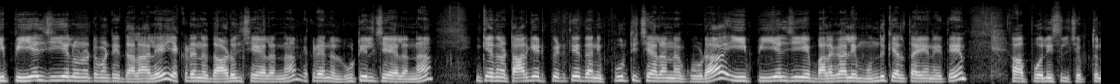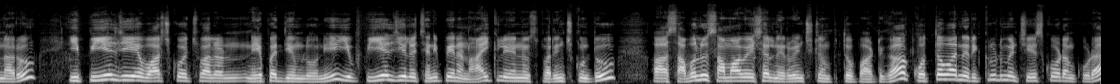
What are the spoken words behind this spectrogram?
ఈ పిఎల్జిఏలో ఉన్నటువంటి దళాలే ఎక్కడైనా దాడులు చేయాలన్నా ఎక్కడైనా లూటీలు చేయాలన్నా ఇంకేదైనా టార్గెట్ పెడితే దాన్ని పూర్తి చేయాలన్నా కూడా ఈ పిఎల్జిఏ బలగాలే ముందుకెళ్తాయని అయితే పోలీసులు చెప్తున్నారు. ఈ పిఎల్జిఏ వార్షికోత్సవాల నేపథ్యంలోని ఈ పిఎల్జీలో చనిపోయిన నాయకులను స్మరించుకుంటూ సభలు సమావేశాలు నిర్వహించడంతో పాటుగా కొత్త వారిని రిక్రూట్మెంట్ చేసుకోవడం కూడా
